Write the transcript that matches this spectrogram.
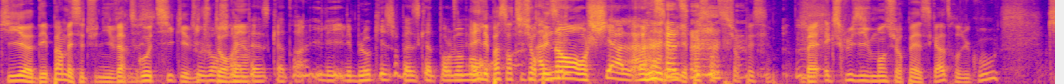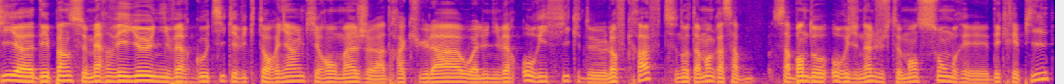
qui euh, dépeint mais cet univers gothique et Toujours sur la victorien. PS4. hein. Il, est, il est bloqué sur PS4 pour le moment. Ah, il est pas sorti sur Ah PC. non, on chiale. Ah oui, c'est vrai, il est pas sorti sur PC. Bah, exclusivement sur PS4 du coup, qui euh, dépeint ce merveilleux univers gothique et victorien qui rend hommage à Dracula ou à l'univers horrifique de Lovecraft, notamment grâce à sa bande originale justement sombre et décrépite.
